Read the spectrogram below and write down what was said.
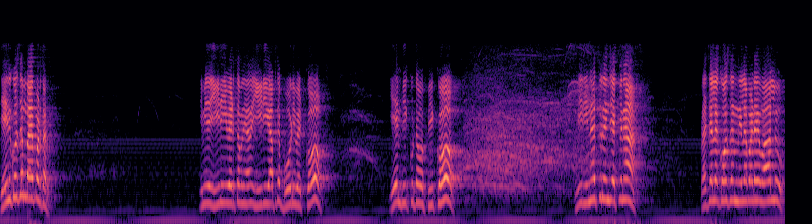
దేనికోసం భయపడతారు? నీ మీద ఈడీ పెడతాం నేను ఈడీ కాకపోతే బోడీ పెట్టుకో. ఏం పీక్కుంటావో పీక్కో. మీరు వినొచ్చు నేను చెప్పిన. ప్రజల కోసం నిలబడే వాళ్ళు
